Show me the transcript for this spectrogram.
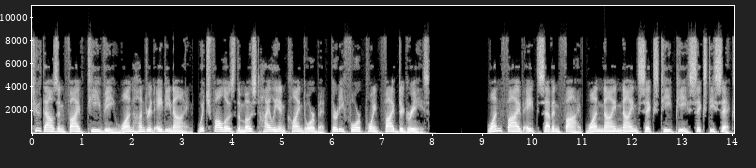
2005 TV 189, which follows the most highly inclined orbit 34.5 degrees 15875-1996 TP66,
